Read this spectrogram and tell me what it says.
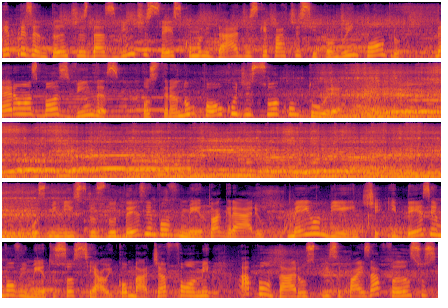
representantes das 26 comunidades que participam do encontro deram as boas-vindas, mostrando um pouco de sua cultura. Ministros do Desenvolvimento Agrário, Meio Ambiente e Desenvolvimento Social e Combate à Fome apontaram os principais avanços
